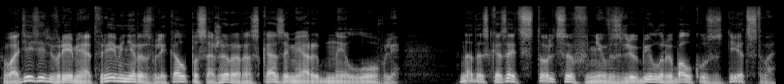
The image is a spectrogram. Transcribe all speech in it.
Водитель время от времени развлекал пассажира рассказами о рыбной ловле. Надо сказать, Стольцев не взлюбил рыбалку с детства.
